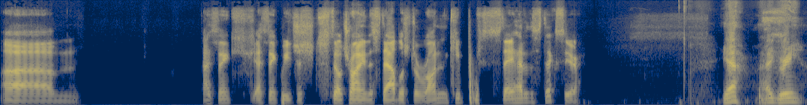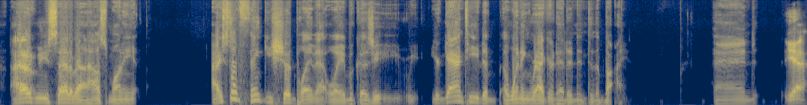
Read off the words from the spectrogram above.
um I think I think we just still try and establish the run and keep stay ahead of the sticks here. Yeah, I agree. I like what you said about house money. I still think you should play that way because you you're guaranteed a, a winning record headed into the bye. And yeah,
